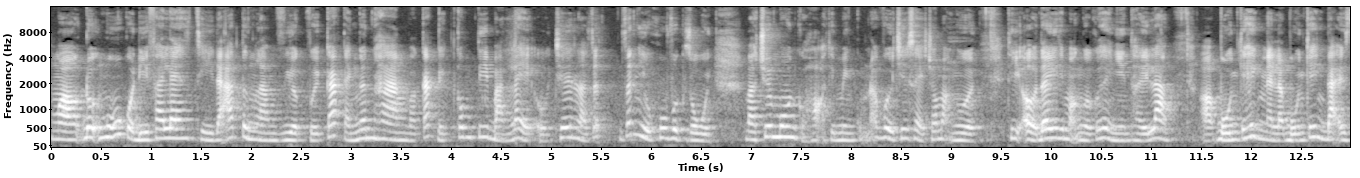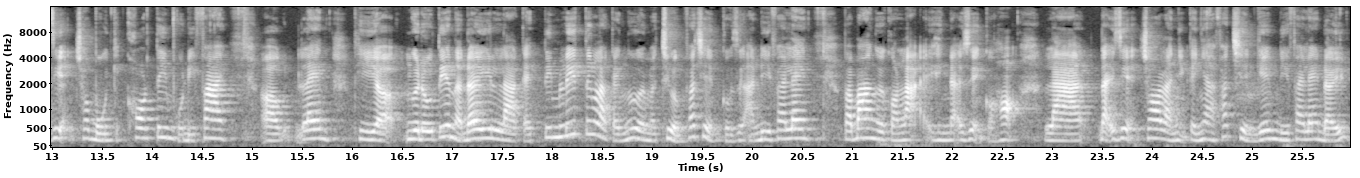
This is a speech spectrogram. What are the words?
Ờ, đội ngũ của DeFi Land thì đã từng làm việc với các cái ngân hàng và các cái công ty bán lẻ ở trên là rất rất nhiều khu vực rồi và chuyên môn của họ thì mình cũng đã vừa chia sẻ cho mọi người. Thì ở đây thì mọi người có thể nhìn thấy là ờ, bốn cái hình này là bốn cái hình đại diện cho bốn cái core team của DeFi uh, ờ, Land. Thì uh, người đầu tiên ở đây là cái team lead tức là cái người mà trưởng phát triển của dự án DeFi Land và ba người còn lại hình đại diện của họ là đại diện cho là những cái nhà phát triển game DeFi Thailand đấy.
